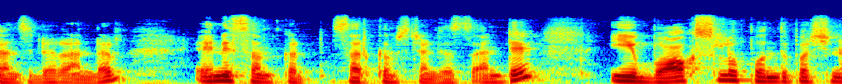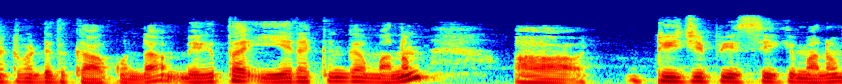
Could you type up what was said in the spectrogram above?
consider under any some circumstances. అంటే ఈ బాక్స్లో పొందుపరిచినటువంటిది కాకుండా మిగతా ఏ రకంగా మనం టీజీపీసీకి మనం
